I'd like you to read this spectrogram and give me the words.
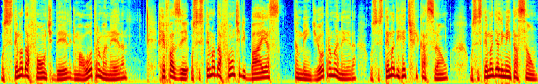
o sistema da fonte dele de uma outra maneira, refazer o sistema da fonte de bias também de outra maneira, o sistema de retificação, o sistema de alimentação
